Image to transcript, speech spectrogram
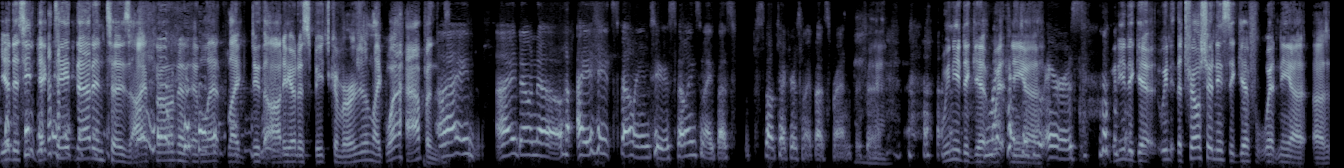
Yeah, does he dictate that into his iPhone and, and let like do the audio to speech conversion? Like, what happens? I I don't know. I hate spelling too. Spelling's my best. Spell checker's my best friend for sure. We need to get you might catch Whitney. a Uh, few errors. we need to get we the trail show needs to give Whitney a, a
